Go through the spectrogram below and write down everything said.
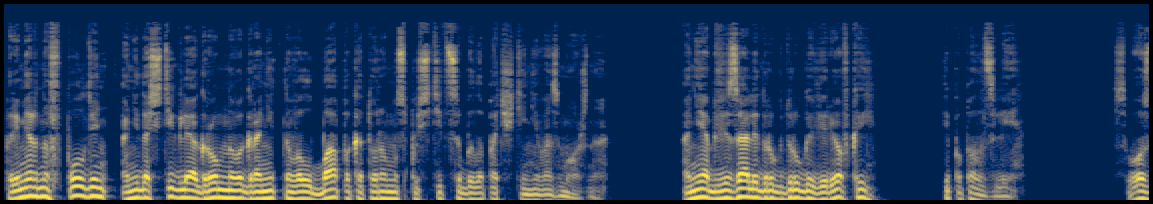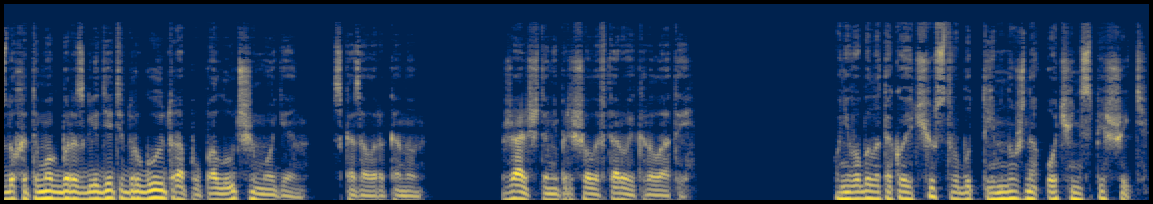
Примерно в полдень они достигли огромного гранитного лба, по которому спуститься было почти невозможно. Они обвязали друг друга веревкой и поползли. «С воздуха ты мог бы разглядеть и другую тропу получше, Могиан», — сказал Раканон. Жаль, что не пришел и второй крылатый. У него было такое чувство, будто им нужно очень спешить.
